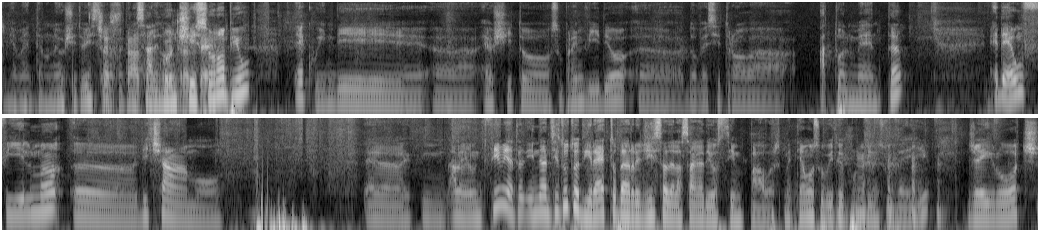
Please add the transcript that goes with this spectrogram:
ovviamente non è uscito in sala perché stato sale non ci sono più e quindi eh, è uscito su Prime Video eh, dove si trova attualmente ed è un film eh, diciamo eh, allora, è un film innanzitutto diretto dal regista della saga di Austin Powers. Mettiamo subito i puntini su lei Jay Roach.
